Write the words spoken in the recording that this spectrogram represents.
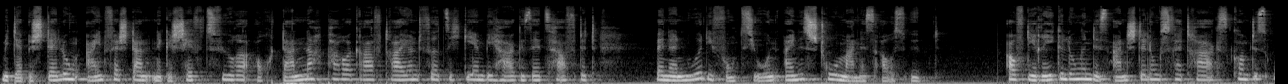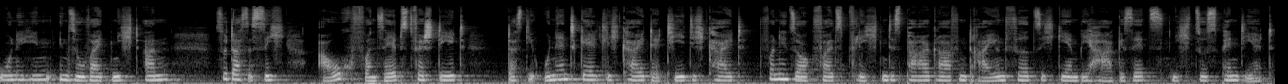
mit der Bestellung einverstandene Geschäftsführer auch dann nach 43 GmbH-Gesetz haftet, wenn er nur die Funktion eines Strohmannes ausübt. Auf die Regelungen des Anstellungsvertrags kommt es ohnehin insoweit nicht an, so dass es sich auch von selbst versteht, dass die Unentgeltlichkeit der Tätigkeit von den Sorgfaltspflichten des Paragraphen 43 GmbH-Gesetz nicht suspendiert.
